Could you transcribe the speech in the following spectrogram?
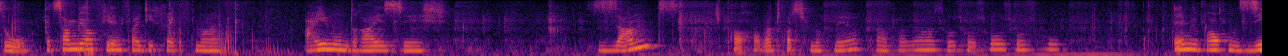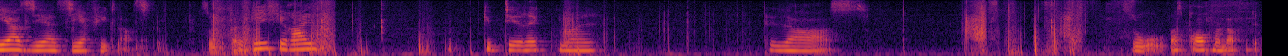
So, jetzt haben wir auf jeden Fall direkt mal 31 Sand. Ich brauche aber trotzdem noch mehr. Bla bla bla. So, so, so, so, so. Denn wir brauchen sehr, sehr, sehr viel Glas. So, dann gehe ich hier rein. Gib direkt mal Glas. So, was braucht man dafür denn?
